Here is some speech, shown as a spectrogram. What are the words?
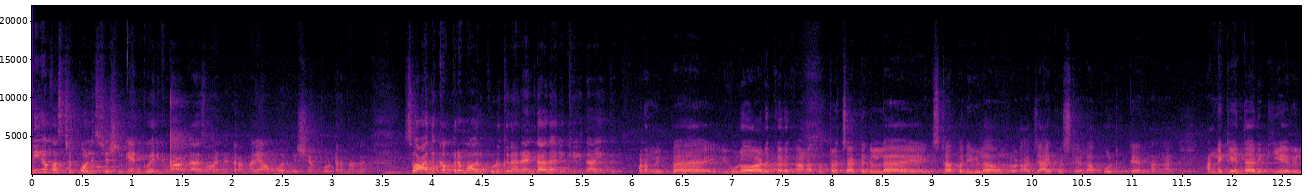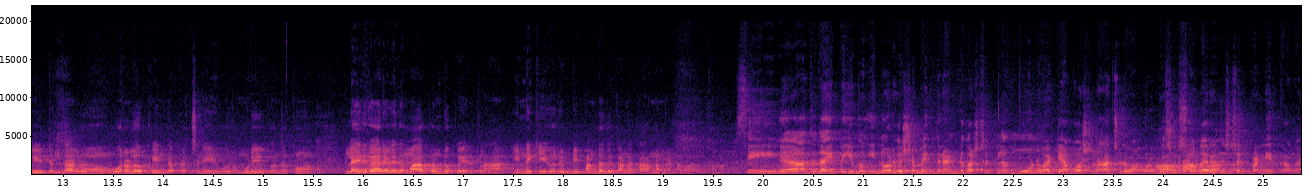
நீங்க ஃபர்ஸ்ட் போலீஸ் ஸ்டேஷனுக்கு என்கொயரிக்கு வாங்க ஹஸ்பண்ட்ன்ற மாதிரி அவங்க ஒரு விஷயம் போட்டிருந்தாங்க. ஸோ அதுக்கப்புறம் அவர் கொடுக்குற ரெண்டாவது அறிக்கை தான் இது. மேடம் இப்போ இவ்வளோ அடுக்கடுக்கான குற்றச்சாட்டுகளில் இன்ஸ்டா பதிவில் அவங்களோட ஜாய் கிறிஸ்ட் எல்லாம் போட்டுக்கிட்டே இருந்தாங்க. அன்னைக்கே இந்த அறிக்கையை வெளியிட்டிருந்தாலும் ஓரளவுக்கு இந்த பிரச்சனை ஒரு முடிவுக்கு வந்திருக்கும். இல்லை இது வேறு விதமாக கொண்டு போயிருக்கலாம். இன்னைக்கு இவர் இப்படி பண்ணுறதுக்கான காரணம் என்னவா இருக்கும்? சி இங்க அதுதான். இப்போ இவங்க இன்னொரு விஷயம் இந்த ரெண்டு வருஷத்துல மூணு வாட்டி அபார்ஷன் ஆச்சுன்னு அவங்க ரொம்ப ஆ, ஸ்ட்ராங்கா சொல்றாங்க. ரெஜிஸ்டர் பண்ணியிருக்காங்க.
